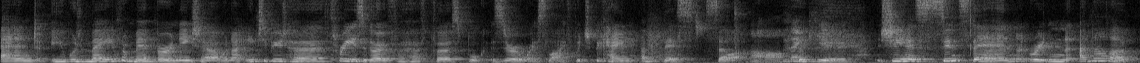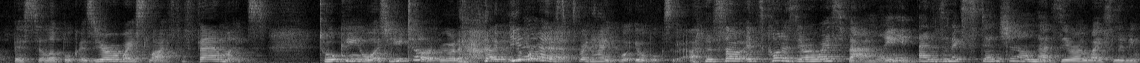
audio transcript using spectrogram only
And you would may remember Anita when I interviewed her three years ago for her first book, Zero Waste Life, which became a bestseller. Oh, thank you. she has since then written another bestseller book, A Zero Waste Life for Families talking or actually you tell everyone how you Yeah. probably best explain how you, what your book's about So it's called a zero waste family mm. and it's an extension on that zero waste living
